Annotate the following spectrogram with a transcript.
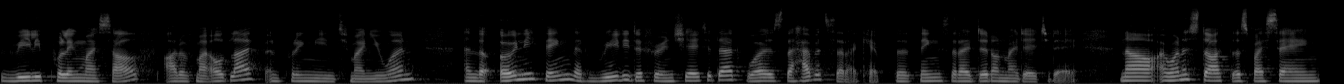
really pulling myself out of my old life and putting me into my new one and the only thing that really differentiated that was the habits that I kept, the things that I did on my day to day. Now, I want to start this by saying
